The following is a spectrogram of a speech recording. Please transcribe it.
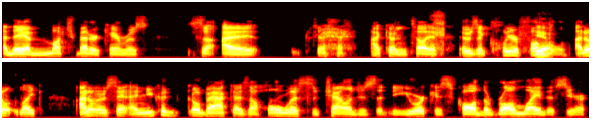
and they have much better cameras. So I I couldn't tell you. It was a clear fumble. Yeah. I don't like I don't understand. And you could go back as a whole list of challenges that New York has called the wrong way this year.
